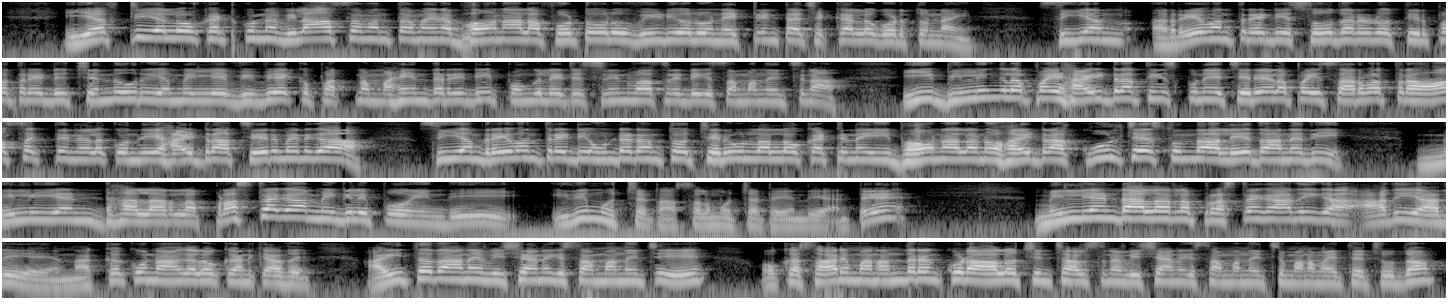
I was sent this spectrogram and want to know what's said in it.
ఎఫ్టీఎల్లో కట్టుకున్న విలాసవంతమైన భవనాల ఫోటోలు వీడియోలు నెట్టింట చక్కర్లు కొడుతున్నాయి. సీఎం రేవంత్ రెడ్డి సోదరుడు తిరుపతి రెడ్డి చెన్నూరు ఎమ్మెల్యే వివేక్ పట్నం మహేందర్ రెడ్డి పొంగులేటి శ్రీనివాస్ రెడ్డికి సంబంధించిన ఈ బిల్డింగ్లపై హైడ్రా తీసుకునే చర్యలపై సర్వత్రా ఆసక్తి నెలకొంది. హైడ్రా చైర్మన్గా సీఎం రేవంత్ రెడ్డి ఉండడంతో చెరువులలో కట్టిన ఈ భవనాలను హైడ్రా కూల్చేస్తుందా లేదా అనేది మిలియన్ డాలర్ల ప్రశ్నగా మిగిలిపోయింది. ఇది ముచ్చట అసలు ముచ్చట ఏంది అంటే మిలియన్ డాలర్ల ప్రశ్న కాదు ఇక అది అది నక్కకు నాగలోకానికి అది. అవుతుందా అనే విషయానికి సంబంధించి ఒకసారి మనందరం కూడా ఆలోచించాల్సిన విషయానికి సంబంధించి మనమైతే చూద్దాం.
